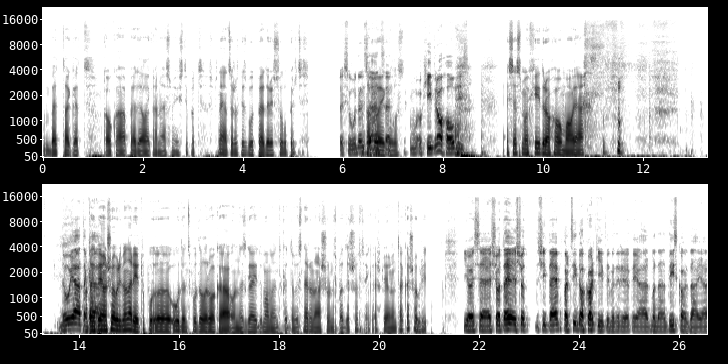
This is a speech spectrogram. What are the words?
bet tagad kaut kā pēdējā laikā neesmu īsti pat. Es pat neatceros, ka es būtu pēdējais sulu pircis. Tas ir ūdens Tādu zēns, veikalu. hidrohomies. Es esmu hidrohomo, jā. Nu, jā, tā kā tagad, piemēram, šobrīd man arī ir pu, uh, ūdens pudele rokā, un es gaidu momentu, kad es nerunāšu, un es padzeršos vienkārši, piemēram, tā kā šobrīd. Jo es eh, šo te, šo, šī tēma par cido korķīti man ir tajā manā diskordā, jā,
